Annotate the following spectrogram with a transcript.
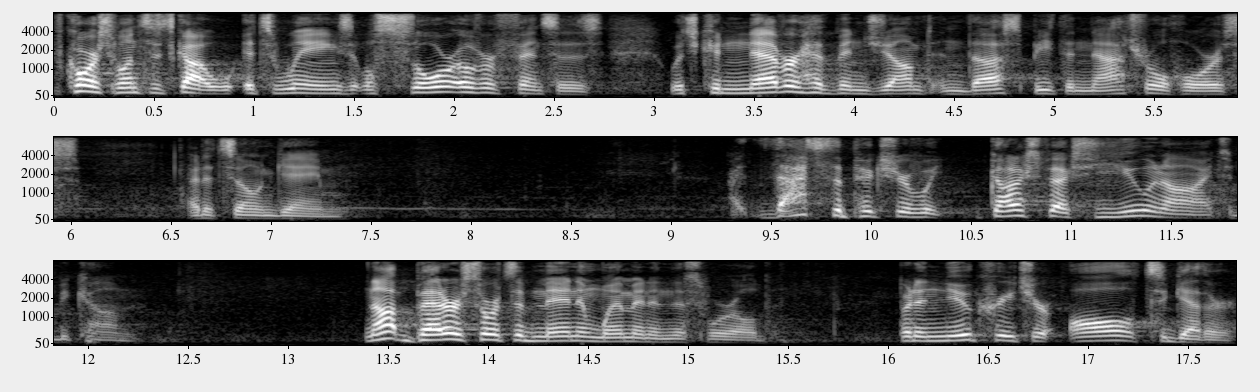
Of course, once it's got its wings, it will soar over fences which could never have been jumped and thus beat the natural horse at its own game. Right, that's the picture of what God expects you and I to become. Not better sorts of men and women in this world, but a new creature altogether.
